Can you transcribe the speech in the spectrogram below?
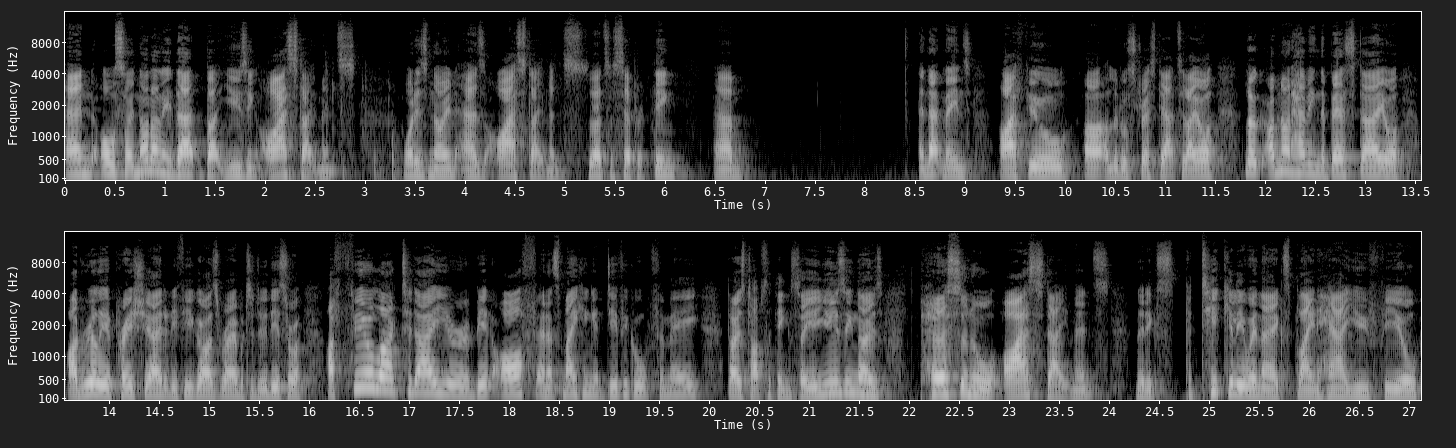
and also, not only that, but using I statements, what is known as I statements. So that's a separate thing. Um, and that means I feel uh, a little stressed out today, or look, I'm not having the best day, or I'd really appreciate it if you guys were able to do this, or I feel like today you're a bit off and it's making it difficult for me, those types of things. So you're using those personal I statements that ex- particularly when they explain how you feel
